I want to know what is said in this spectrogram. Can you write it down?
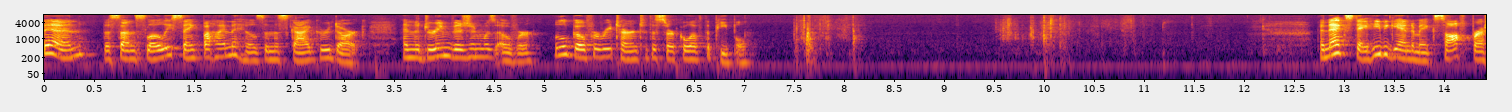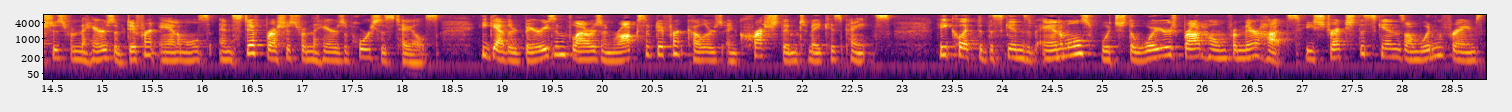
Then the sun slowly sank behind the hills and the sky grew dark, and the dream vision was over. Little Gopher returned to the circle of the people. The next day, he began to make soft brushes from the hairs of different animals and stiff brushes from the hairs of horses' tails. He gathered berries and flowers and rocks of different colors and crushed them to make his paints. He collected the skins of animals, which the warriors brought home from their huts. He stretched the skins on wooden frames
